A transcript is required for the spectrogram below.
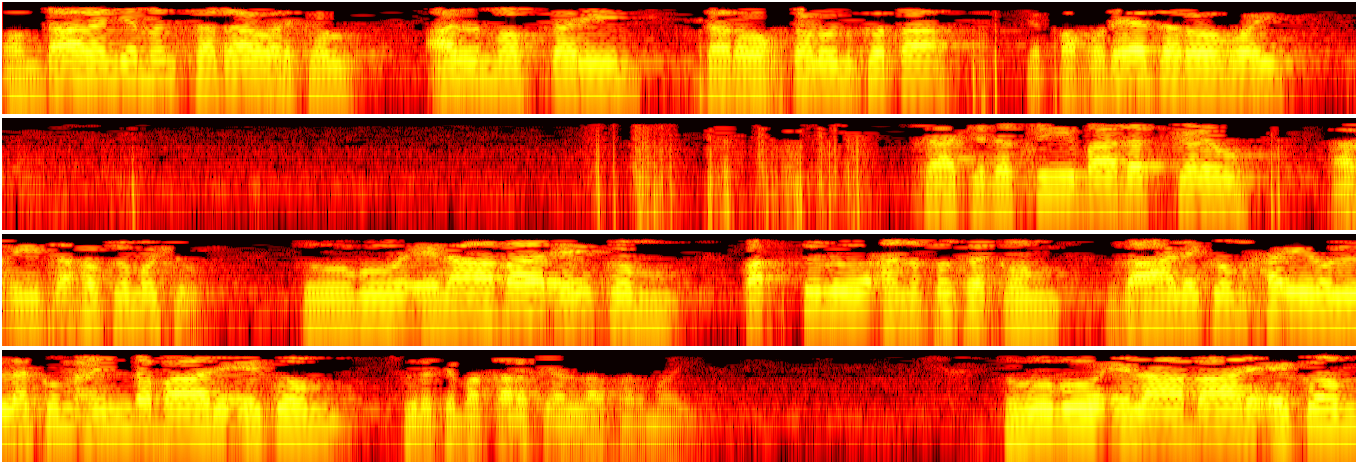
همدارنګې من سزا ورکو المفترین دروغ تړونکو ته چې په خدای دروغ وایي چا چې د څه عبادت کړو هغې ته حکم وشو توبو الی بارئکم فاقتلوا انفسکم ذالکم خیر لکم عند بارئکم سورة بقرة الله فرمائي توبو الی بارئکم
